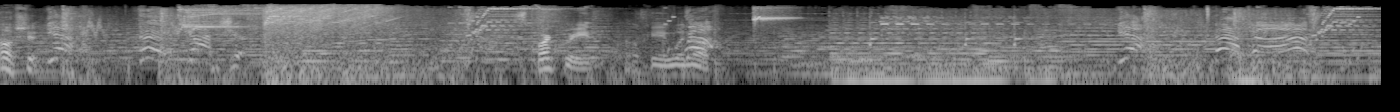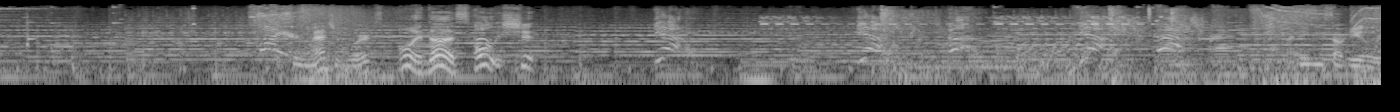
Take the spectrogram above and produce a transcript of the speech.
Oh shit. Yeah! Hey, gotcha! Spark raid. Okay, went up. Fire! magic works. Oh, it does. Holy shit. Yeah! Yeah! Ha! Yeah! Ha! I think these are healers.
